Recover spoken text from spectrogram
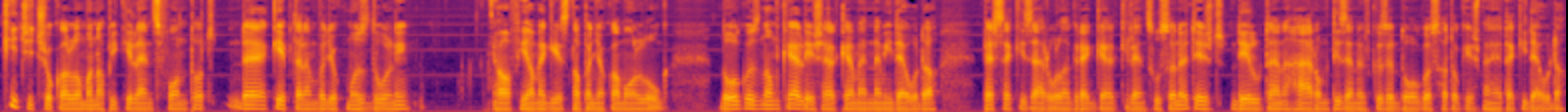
Kicsit sokallom a napi 9 fontot, de képtelen vagyok mozdulni, a fiam egész nap a nyakamon lóg. Dolgoznom kell, és el kell mennem ide-oda. Persze kizárólag reggel 9.25 és délután 3.15 között dolgozhatok, és mehetek ide-oda.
